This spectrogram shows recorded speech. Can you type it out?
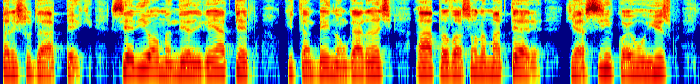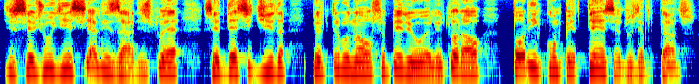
para estudar a PEC. Seria uma maneira de ganhar tempo, que também não garante a aprovação da matéria, que assim corre o risco de ser judicializada, isto é, ser decidida pelo Tribunal Superior Eleitoral por incompetência dos deputados.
